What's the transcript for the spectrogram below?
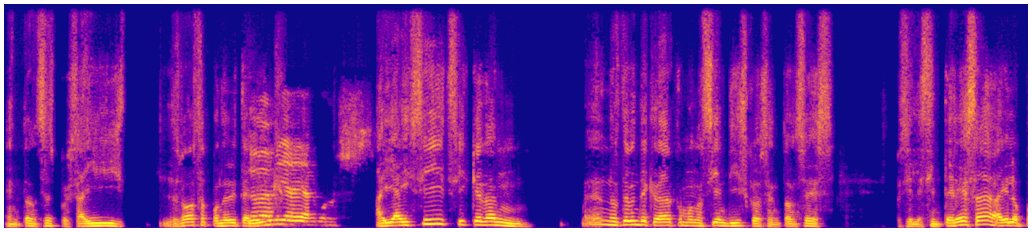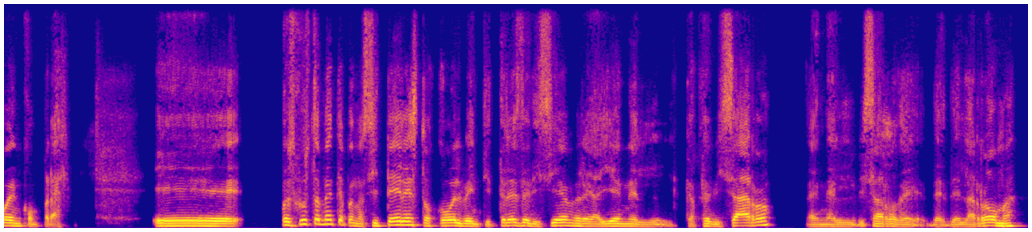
Entonces, pues ahí les vamos a poner ahorita el link. Todavía hay algunos. Ahí, ahí sí, sí quedan, eh, nos deben de quedar como unos 100 discos, entonces, pues si les interesa, ahí lo pueden comprar. Eh, pues justamente, bueno, Citeres tocó el 23 de diciembre ahí en el Café Bizarro, en el Bizarro de, de- la Roma.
